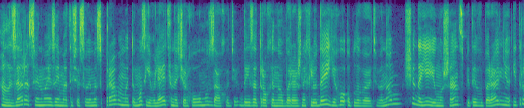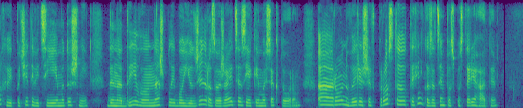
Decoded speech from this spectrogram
Але зараз він має займатися своїми справами, тому з'являється на черговому заході, де й за трохи необережних людей його обливають вином, що дає йому шанс піти в вбиральню і трохи відпочити від цієї метушні, де на диво наш плейбой Юджин розважається з якимось актором, а Арон вирішив просто тихенько за цим поспостерігати.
